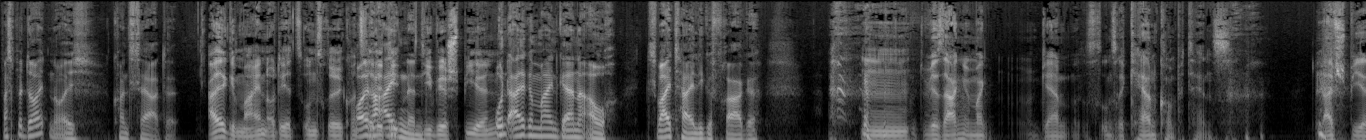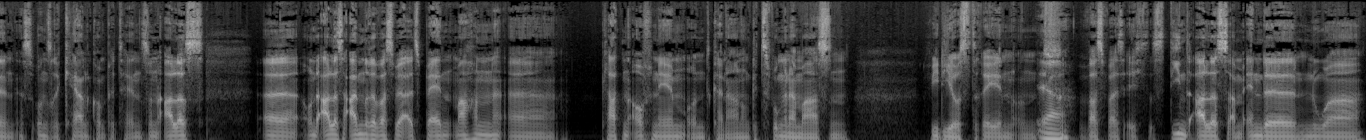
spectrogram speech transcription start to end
was bedeuten euch Konzerte? Allgemein oder jetzt unsere Konzerte, die, eigenen. die wir spielen. Und allgemein gerne auch. Zweiteilige Frage. Mm, Wir sagen immer gern, das ist unsere Kernkompetenz. Live spielen ist unsere Kernkompetenz und alles äh, und alles andere, was wir als Band machen, äh, Platten aufnehmen und keine Ahnung gezwungenermaßen Videos drehen und Ja. was weiß ich. Es dient alles am Ende nur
